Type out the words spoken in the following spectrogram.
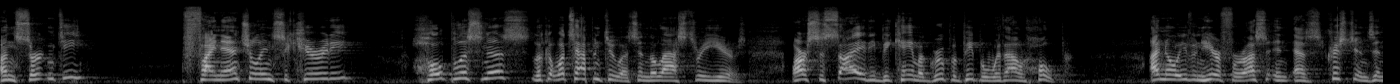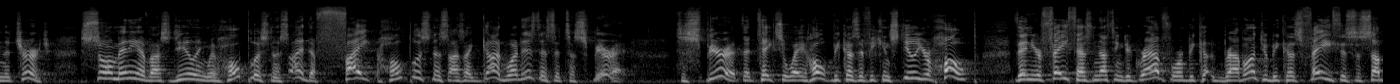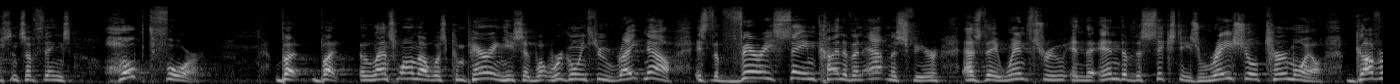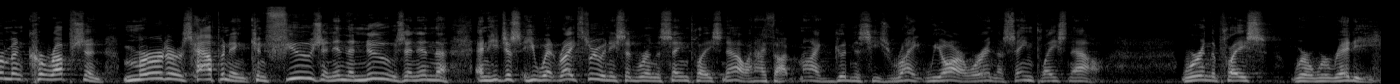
uncertainty, financial insecurity, hopelessness. Look at what's happened to us in the last three years. Our society became a group of people without hope. I know even here for us in, as Christians in the church, so many of us dealing with hopelessness. I had to fight hopelessness. I was like, God, what is this? It's a spirit. It's a spirit that takes away hope because if he can steal your hope, then your faith has nothing to grab for, because, grab onto because faith is the substance of things hoped for but, but Lance Wallnau was comparing, he said, what we're going through right now is the very same kind of an atmosphere as they went through in the end of the 60s racial turmoil, government corruption, murders happening, confusion in the news and in the, and he just, he went right through and he said, we're in the same place now. And I thought, my goodness, he's right. We are. We're in the same place now. We're in the place where we're ready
